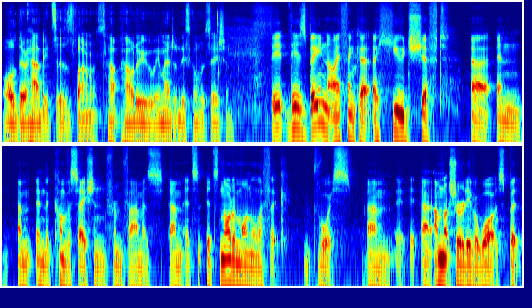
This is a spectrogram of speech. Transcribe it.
all their habits as farmers? How, how do you imagine this conversation? There, has been, I think, a, a huge shift uh, in, um, in the conversation from farmers. Um, it's, it's not a monolithic voice. Um, it, I'm not sure it ever was, but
